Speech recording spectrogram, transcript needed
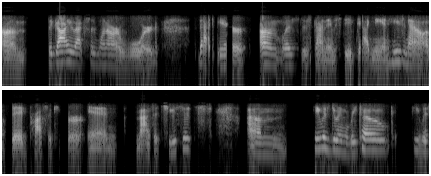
Um, the guy who actually won our award that year um, was this guy named Steve Gagney, and he's now a big prosecutor in Massachusetts. Um, he was doing RICO. He was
